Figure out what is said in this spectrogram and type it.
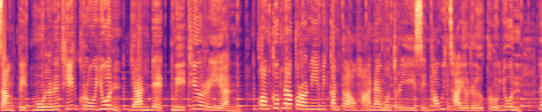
สั่งปิดมูลนิธิครูยุ่น ยันเด็กมีที่เรียน ความคืบหน้ากรณีมีการกล่าวหานายมนตรีสินทวิชัยหรือครูยุ่น เล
